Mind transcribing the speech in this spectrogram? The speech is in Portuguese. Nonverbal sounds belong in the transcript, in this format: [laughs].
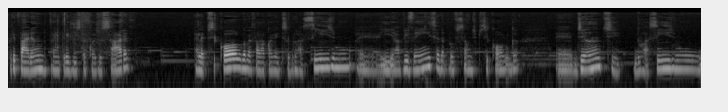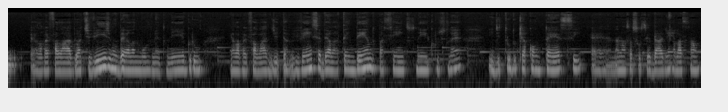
preparando para a entrevista com a Jussara. Ela é psicóloga, vai falar com a gente sobre o racismo é, e a vivência da profissão de psicóloga é, diante do racismo. Ela vai falar do ativismo dela no movimento negro. Ela vai falar de, da vivência dela atendendo pacientes negros, né? E de tudo que acontece é, na nossa sociedade em relação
